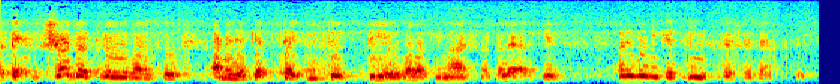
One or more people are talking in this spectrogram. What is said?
sebekről van szó, amelyeket te ütöttél valaki másnak a lelkén, hanem amiket észre se vettél.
